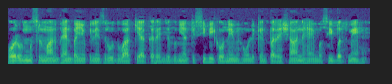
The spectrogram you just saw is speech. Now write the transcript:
और उन मुसलमान बहन भाइयों के लिए ज़रूर दुआ किया करें, जो दुनिया किसी भी कोने में हो, लेकिन परेशान हैं, मुसीबत में हैं।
